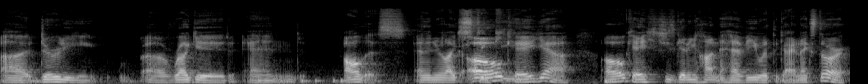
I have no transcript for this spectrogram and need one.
uh, dirty, uh, rugged, and all this, and then you're like, oh, okay, yeah, oh, okay, she's getting hot and heavy with the guy next door.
